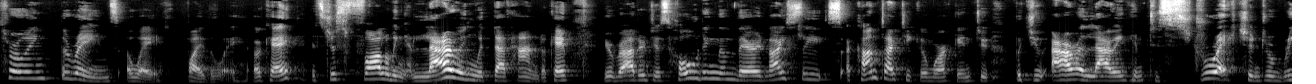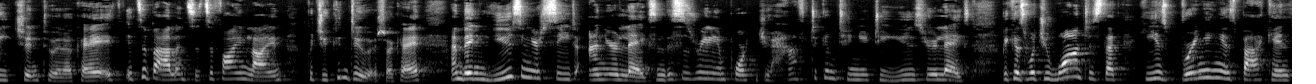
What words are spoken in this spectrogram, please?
throwing the reins away by the way, okay? It's just following, allowing with that hand, okay? You're rather just holding them there nicely, a contact he can work into, but you are allowing him to stretch and to reach into it, okay? it's a balance, it's a fine line, but you can do it, okay? And then using your seat and your legs, and this is really important, you have to continue to use your legs because what you want is that he is bringing his back end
